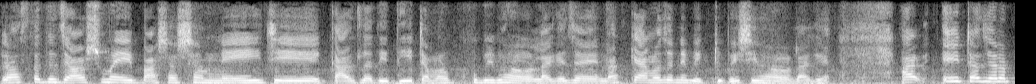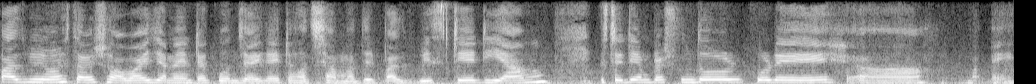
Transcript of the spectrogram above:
রাস্তাতে যাওয়ার সময় এই বাসার সামনে এই যে কাজলা দিদি, এটা আমার খুবই ভালো লাগে, জানি না। কেন জানি একটু বেশি ভালো লাগে। আর এটা যারা পাঁচ পাঁচবি মানুষ তারা সবাই জানে এটা কোন জায়গা। এটা হচ্ছে আমাদের পাঁচবি স্টেডিয়াম। স্টেডিয়ামটা সুন্দর করে মানে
